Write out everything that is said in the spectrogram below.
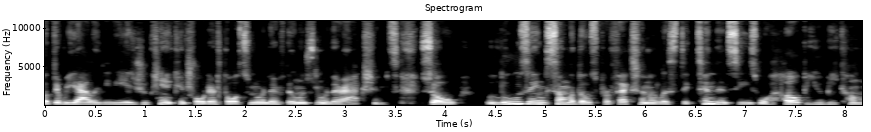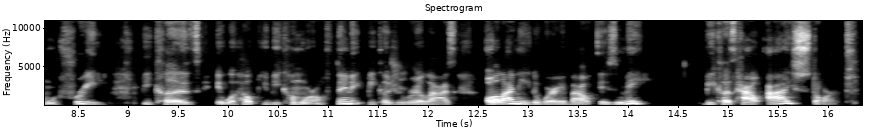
But the reality is, you can't control their thoughts, nor their feelings, nor their actions. So, losing some of those perfectionistic tendencies will help you become more free because it will help you become more authentic because you realize all I need to worry about is me because how I start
